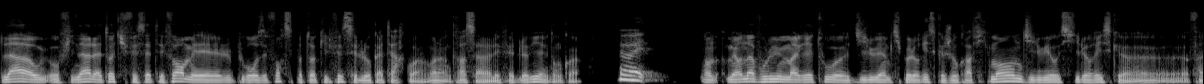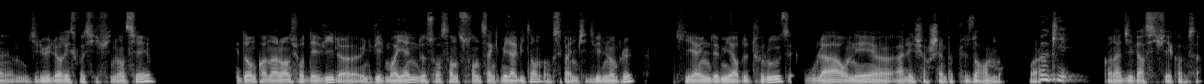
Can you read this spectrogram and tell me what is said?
là, au, final, toi, tu fais cet effort, mais le plus gros effort, c'est pas toi qui le fais, c'est le locataire, quoi. Voilà, grâce à l'effet de levier, donc quoi. Ouais. mais on a voulu malgré tout diluer un petit peu le risque géographiquement, diluer aussi le risque, enfin diluer le risque aussi financier. Et donc en allant sur des villes, une ville moyenne de 60-65 000 habitants, donc c'est pas une petite ville non plus, qui est à une demi-heure de Toulouse, où là on est allé chercher un peu plus de rendement. Voilà. Ok. Qu'on a diversifié comme ça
